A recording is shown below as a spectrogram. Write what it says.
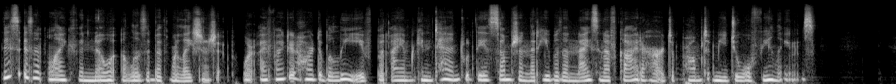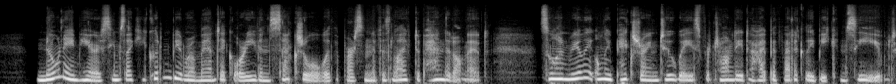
This isn't like the Noah Elizabeth relationship, where I find it hard to believe, but I am content with the assumption that he was a nice enough guy to her to prompt mutual feelings. No name here seems like he couldn't be romantic or even sexual with a person if his life depended on it, so I'm really only picturing two ways for Tronte to hypothetically be conceived.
